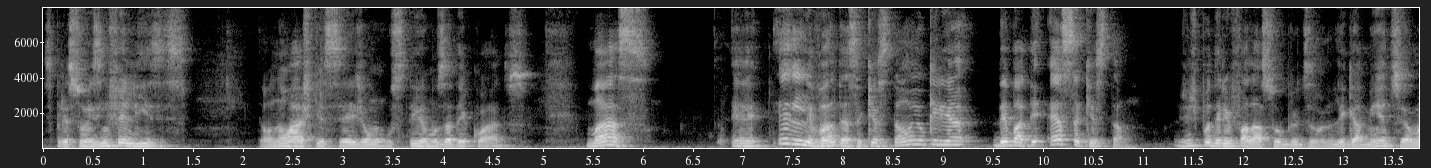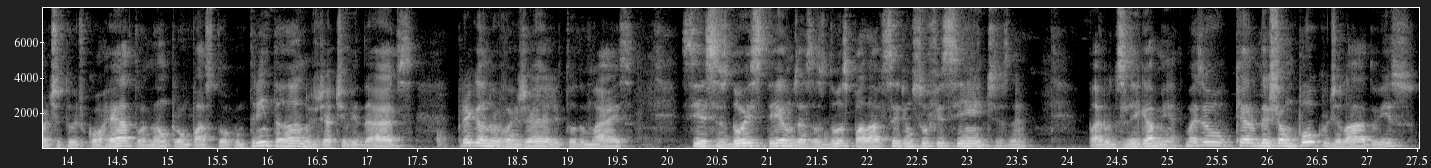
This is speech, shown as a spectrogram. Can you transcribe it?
expressões infelizes. Então, não acho que sejam os termos adequados. Mas é, ele levanta essa questão e eu queria debater essa questão. A gente poderia falar sobre o desligamento, se é uma atitude correta ou não para um pastor com 30 anos de atividades, pregando o evangelho e tudo mais, se esses dois termos, essas duas palavras seriam suficientes né, para o desligamento. Mas eu quero deixar um pouco de lado isso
